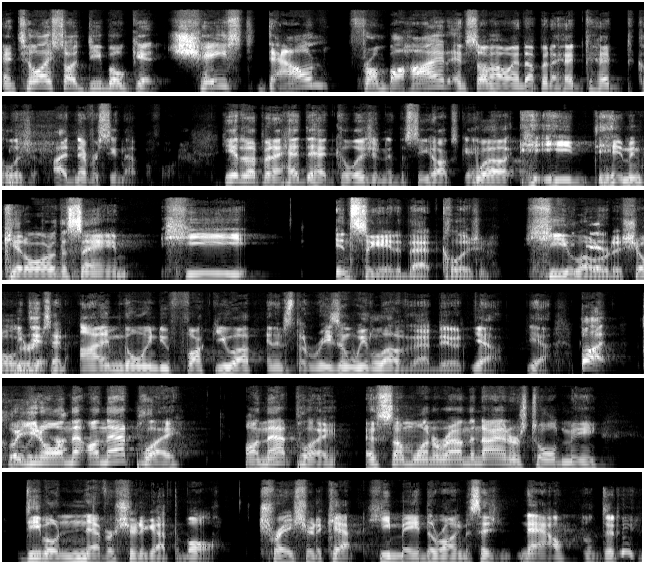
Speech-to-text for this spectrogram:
until I saw Deebo get chased down from behind and somehow end up in a head to head collision. I'd never seen that before. He ended up in a head to head collision in the Seahawks game. Well, he, he him and Kittle are the same. He instigated that collision. He lowered his shoulder and said, "I'm going to fuck you up," and it's the reason we love that dude. yeah, yeah. But But you know, on that on that play, on that play, as someone around the Niners told me, Deebo never should have got the ball. Trey should have kept. He made the wrong decision. Now, Well, did he?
